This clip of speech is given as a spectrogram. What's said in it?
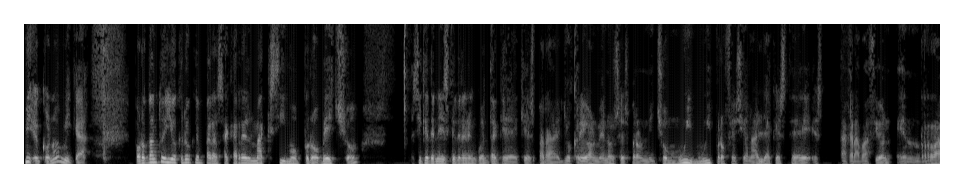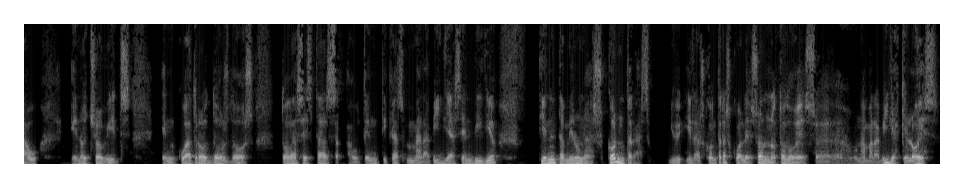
muy económica. Por lo tanto, yo creo que para sacarle el máximo provecho, sí que tenéis que tener en cuenta que, es para, yo creo al menos, es para un nicho muy, muy profesional, ya que este, esta grabación en RAW, en 8 bits, en 422, todas estas auténticas maravillas en vídeo, tienen también unas contras. ¿Y, las contras cuáles son? No todo es eh, una maravilla, que lo es,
